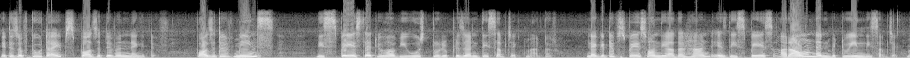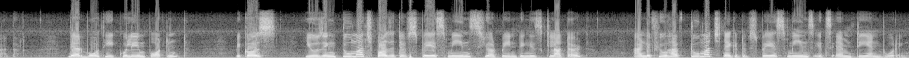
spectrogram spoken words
It is of two types positive and negative. Positive means the space that you have used to represent the subject matter. Negative space, on the other hand, is the space around and between the subject matter. They are both equally important because using too much positive space means your painting is cluttered and if you have too much negative space means it's empty and boring.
